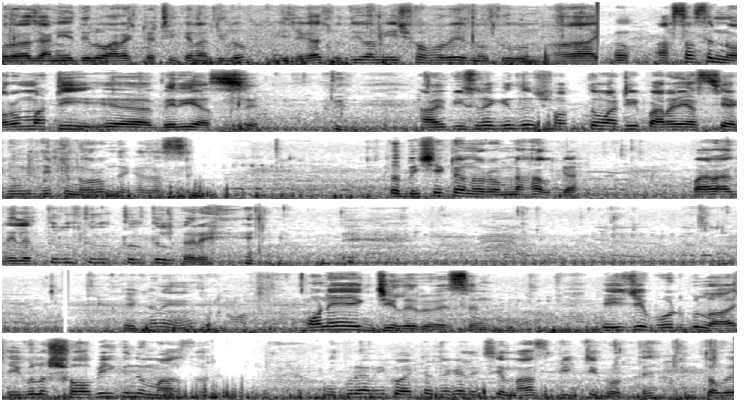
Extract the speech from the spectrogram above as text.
ওরা জানিয়ে দিল, আরেকটা ঠিকানা দিল এই জায়গা যদিও আমি এই শহরে নতুন, ভাই। আস্তে আস্তে নরম মাটি বেরিয়ে আসছে। আমি পিছনে কিন্তু শক্ত মাটি পাড়াই আসছি, এখন কিন্তু একটু নরম দেখা যাচ্ছে। তো বেশি একটা নরম না, হালকা। পাড়া দিলে তুল তুল তুল তুল করে। এখানে অনেক জেলে রয়েছেন। এই যে বোটগুলো এগুলো সবই কিন্তু মাছ ধরে। উপরে আমি কয়েকটা জায়গায় দেখছি মাছ বিক্রি করতে। তবে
